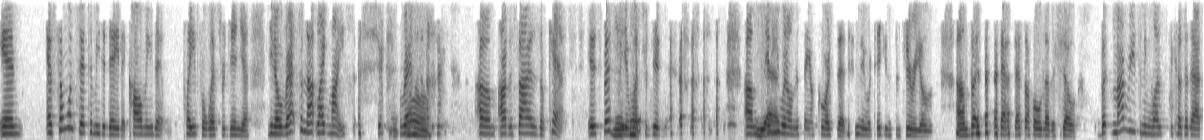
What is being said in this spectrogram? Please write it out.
And as someone said to me today that called me that played for West Virginia, you know, rats are not like mice. rats oh um, are the size of cats, especially mm-hmm. in West Virginia. um, yes. And he went on to say, of course, that they were taking some Cheerios, um, but that that's a whole other show. But my reasoning was because of that.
